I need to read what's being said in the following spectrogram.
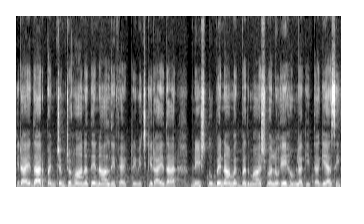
ਕਿਰਾਏਦਾਰ ਪੰਚਮ ਚੌਹਾਨ ਅਤੇ ਨਾਲ ਦੀ ਫੈਕਟਰੀ ਵਿੱਚ ਕਿਰਾਏਦਾਰ ਮਨੀਸ਼ ਦੁਬੇ ਨਾਮਕ ਬਦਮਾਸ਼ ਵੱਲੋਂ ਇਹ ਹਮਲਾ ਕੀਤਾ ਗਿਆ ਸੀ।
